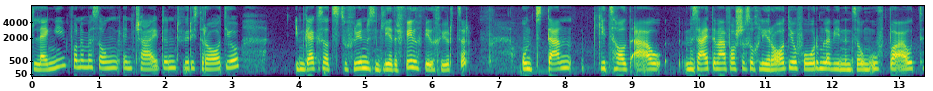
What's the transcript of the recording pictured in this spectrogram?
die Länge von einem Song entscheidend für das Radio. Im Gegensatz zu früher sind Lieder viel, viel kürzer. Und dann gibt es halt auch, man sagt dem auch fast so ein bisschen Radioformeln, wie ein Song aufgebaut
